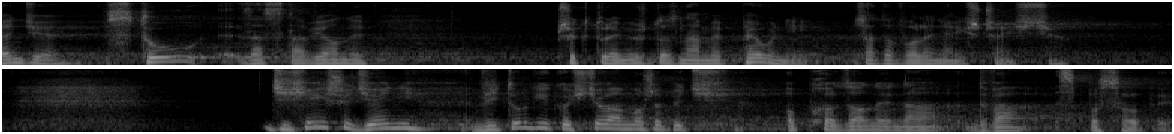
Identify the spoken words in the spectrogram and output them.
będzie stół zastawiony, przy którym już doznamy pełni zadowolenia i szczęścia. Dzisiejszy dzień w liturgii Kościoła może być obchodzony na dwa sposoby.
